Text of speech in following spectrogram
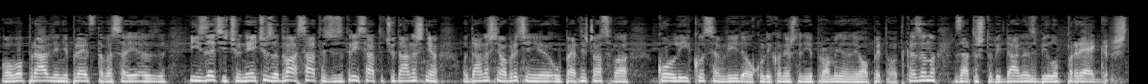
ovo pravljenje predstava sa e, izaći ću, neću za dva sata, ću za tri sata ću današnja, današnje obraćanje u 15 časova koliko sam video, koliko nešto nije promenjeno i opet otkazano, zato što bi danas bilo pregršt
